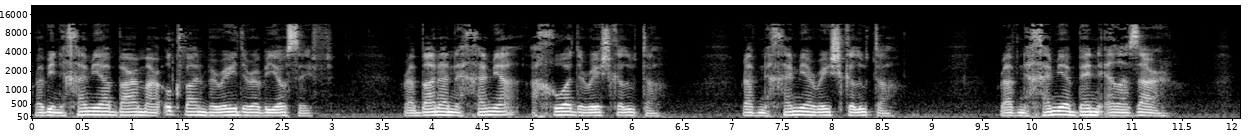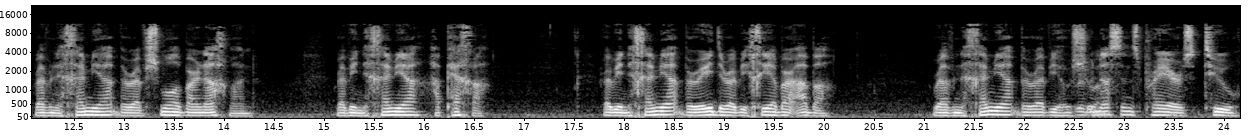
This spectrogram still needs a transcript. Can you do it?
Rabbi Nechemia bar Mar Ukvan Bereda Rabbi Yosef, Rabbana Nechemia Achua de Reish Galuta, Rav Nechemia Reish Galuta, Rav Nechemia ben Elazar, Rav Nechemia Rav Shmuel bar Nachman, Rabbi Nechemia Hapecha, Rabbi Nechemia Bered Rabbi Chia bar Abba, Rav Nechemia Rav Yehoshua. Nassan's prayers 2,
